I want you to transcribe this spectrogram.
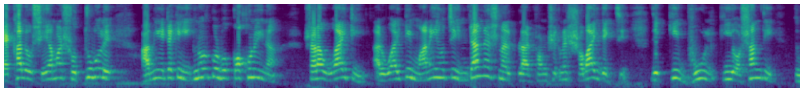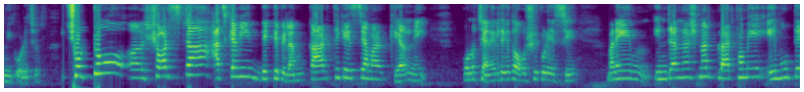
দেখাল, সে আমার শত্রু বলে আমি এটাকে ইগনোর করব? কখনোই না। সারা ওয়াইটি আর ওয়াইটি মানেই হচ্ছে ইন্টারন্যাশনাল প্ল্যাটফর্ম সেখানে সবাই দেখছে যে কি ভুল, কি অশান্তি তুমি করেছ। ছোট্ট শর্টসটা আজকে আমি দেখতে পেলাম। কার থেকে এসছে আমার খেয়াল নেই। কোনো চ্যানেল থেকে তো অবশ্যই করে এসছে। মানে ইন্টারন্যাশনাল প্ল্যাটফর্মে এই মুহূর্তে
